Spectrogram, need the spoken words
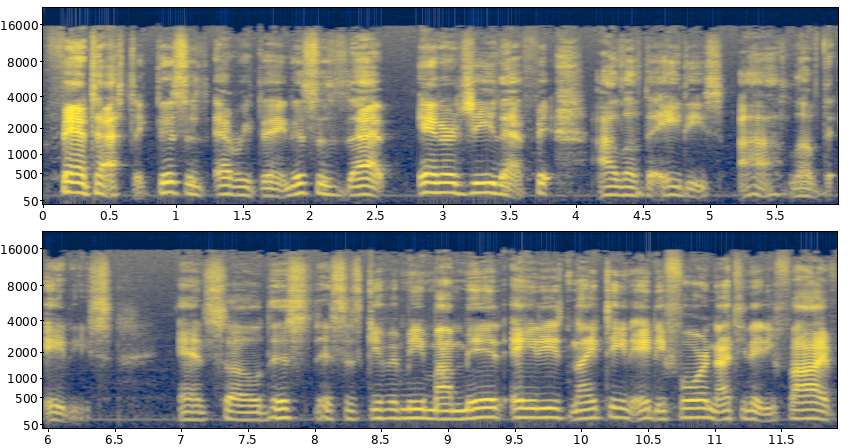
fantastic. This is everything. This is that energy that fit. I love the 80s. I love the 80s. And so this this is giving me my mid 80s, 1984, 1985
